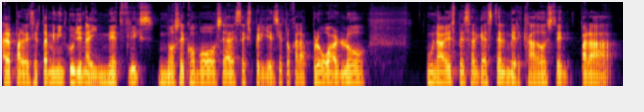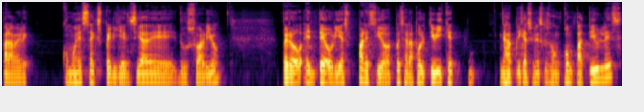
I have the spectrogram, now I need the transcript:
Al parecer también incluyen ahí Netflix. No sé cómo sea esta experiencia, tocará probarlo una vez pues salga este al mercado este, para, para ver cómo es esta experiencia de, usuario. Pero en teoría es parecido pues al Apple TV que las aplicaciones que son compatibles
